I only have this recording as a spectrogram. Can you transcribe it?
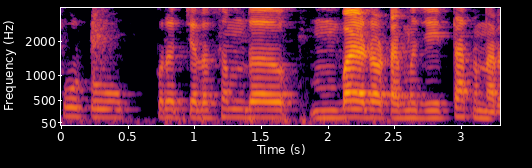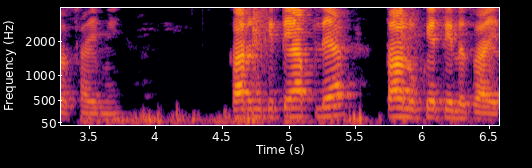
फोटो परत त्याला समजा बायोडाटा म्हणजे टाकणारच आहे मी. कारण की ते आपल्या तालुक्यातीलच आहेत.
